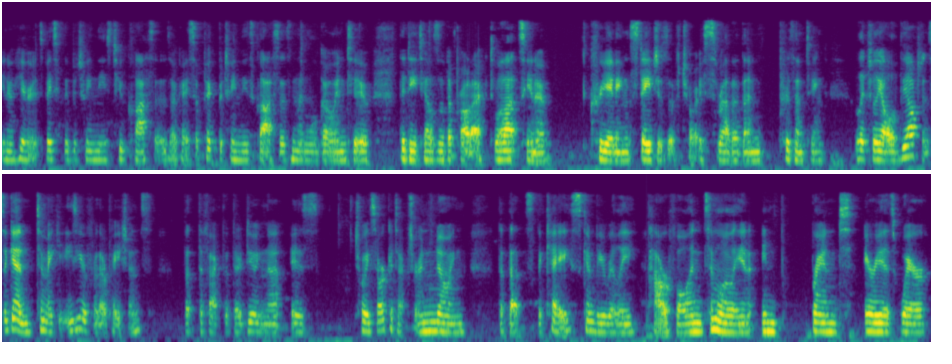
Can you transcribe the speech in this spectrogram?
you know, here it's basically between these two classes. Okay, so pick between these classes and then we'll go into the details of the product. Well, that's, you know, creating stages of choice rather than presenting literally all of the options. Again, to make it easier for their patients, but the fact that they're doing that is choice architecture and knowing that that's the case can be really powerful. And similarly, in, in brand areas where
